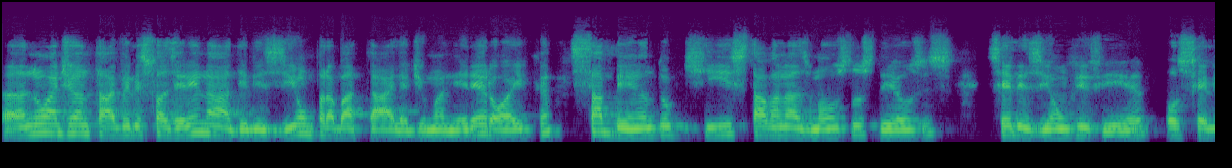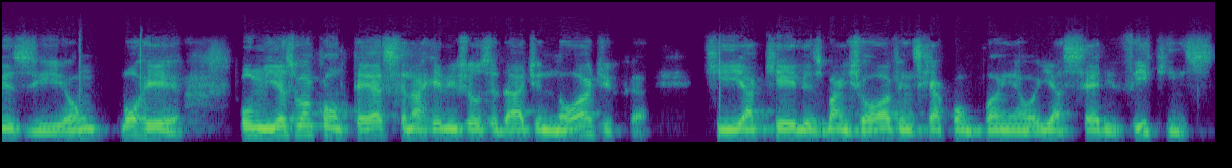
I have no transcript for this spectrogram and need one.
ah, não adiantava eles fazerem nada, eles iam para a batalha de maneira heróica, sabendo que estava nas mãos dos deuses se eles iam viver ou se eles iam morrer. O mesmo acontece na religiosidade nórdica, que aqueles mais jovens que acompanham aí a série Vikings,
